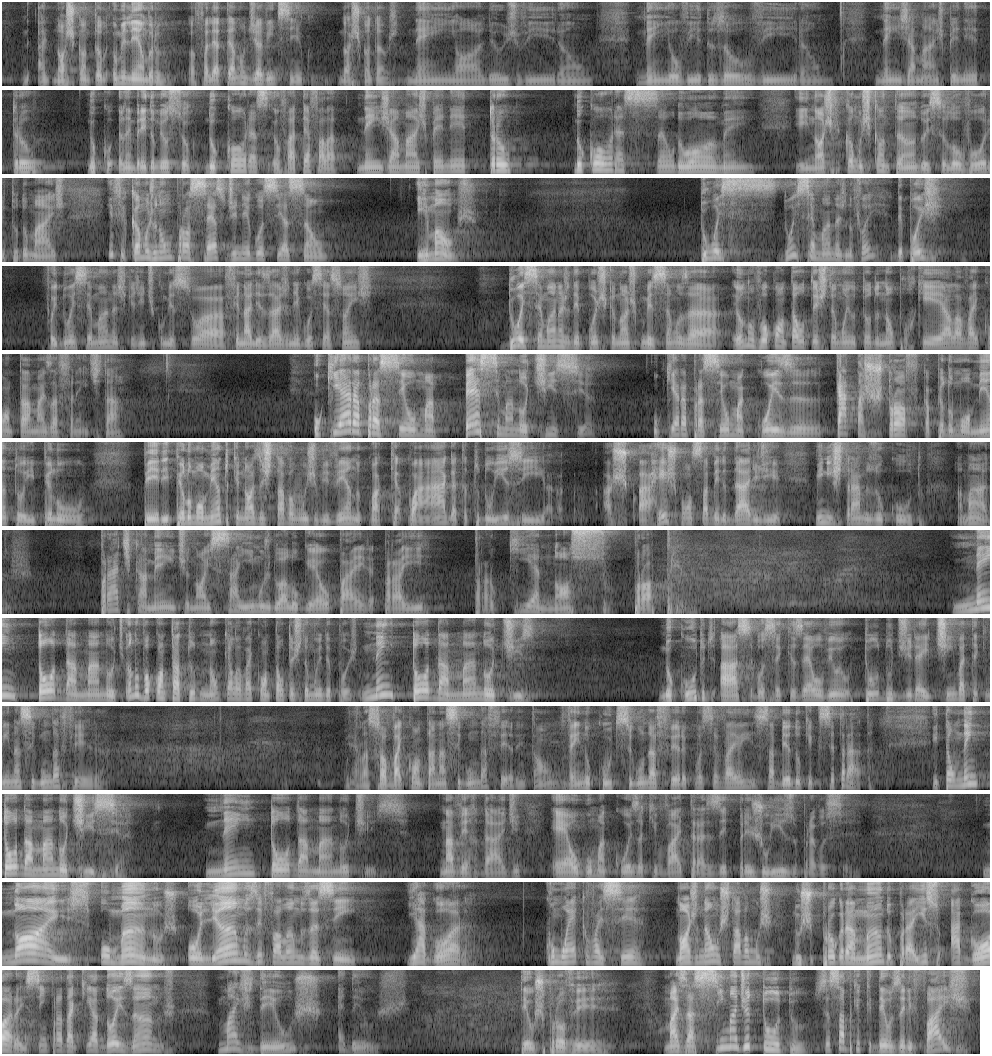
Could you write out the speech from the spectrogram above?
nós cantamos, eu me lembro, eu falei até no dia 25, nós cantamos: Nem olhos viram, nem ouvidos ouviram, nem jamais penetrou. No, eu lembrei do meu sogro, no coração, eu até falar, nem jamais penetrou no coração do homem. E nós ficamos cantando esse louvor e tudo mais, e ficamos num processo de negociação. Irmãos, duas, duas semanas, não foi? Depois, foi duas semanas que a gente começou a finalizar as negociações. Duas semanas depois que nós começamos a. Eu não vou contar o testemunho todo, não, porque ela vai contar mais à frente, tá? O que era para ser uma péssima notícia, o que era para ser uma coisa catastrófica pelo momento e pelo, pelo momento que nós estávamos vivendo com a, com a Ágata, tudo isso, e a, a responsabilidade de ministrarmos o culto. Amados, praticamente nós saímos do aluguel para ir, para o que é nosso próprio. Nem toda má notícia, eu não vou contar tudo não, que ela vai contar o testemunho depois. Nem toda má notícia. No culto, de, ah, se você quiser ouvir tudo direitinho, vai ter que vir na segunda-feira. Ela só vai contar na segunda-feira. Então, vem no culto segunda-feira que você vai saber do que, que se trata. Então, nem toda má notícia, nem toda má notícia, na verdade, é alguma coisa que vai trazer prejuízo para você. Nós, humanos, olhamos e falamos assim: e agora? Como é que vai ser? Nós não estávamos nos programando para isso agora, e sim para daqui a dois anos. Mas Deus é Deus. Deus provê. Mas acima de tudo, você sabe o que Deus ele faz?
